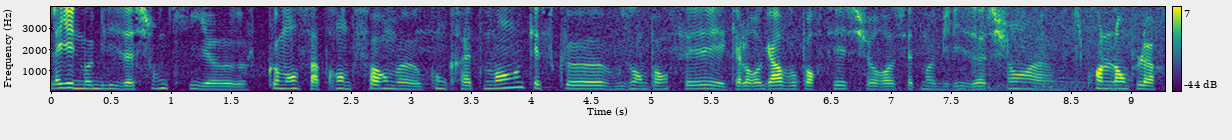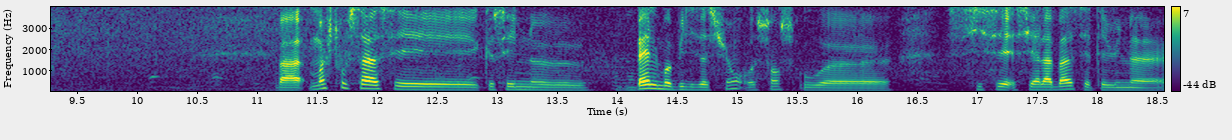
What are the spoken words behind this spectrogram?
Là, il y a une mobilisation qui commence à prendre forme concrètement. Qu'est-ce que vous en pensez et quel regard vous portez sur cette mobilisation qui prend de l'ampleur? Bah, moi je trouve ça assez... que c'est une belle mobilisation au sens où euh, si, à la base c'était une, euh,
